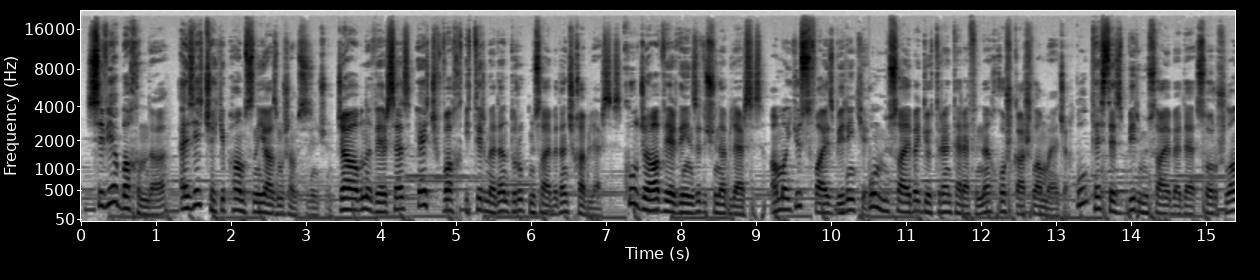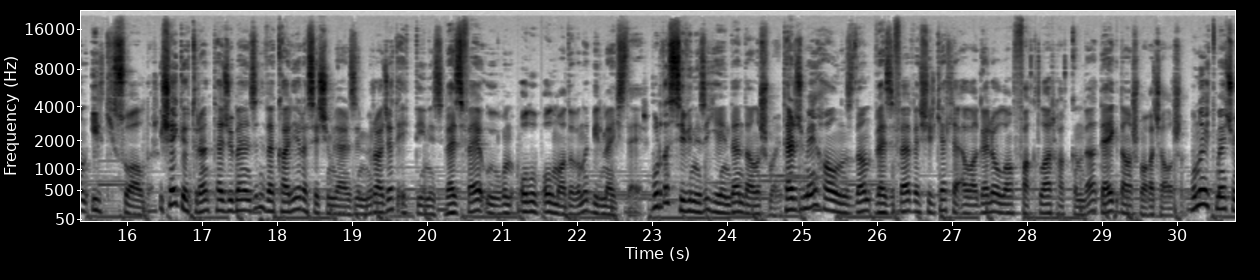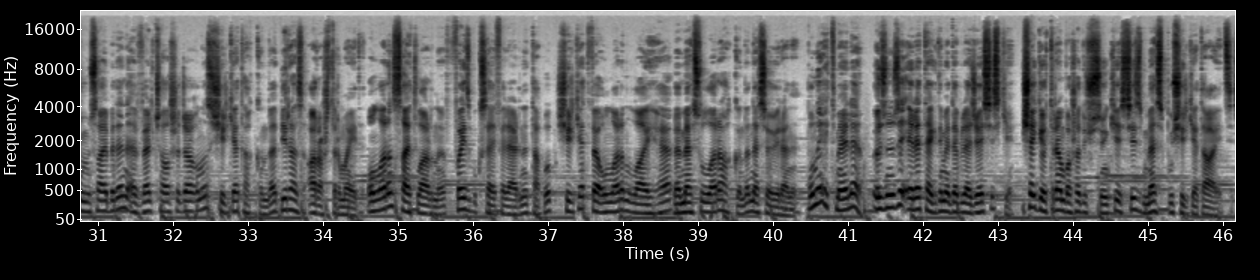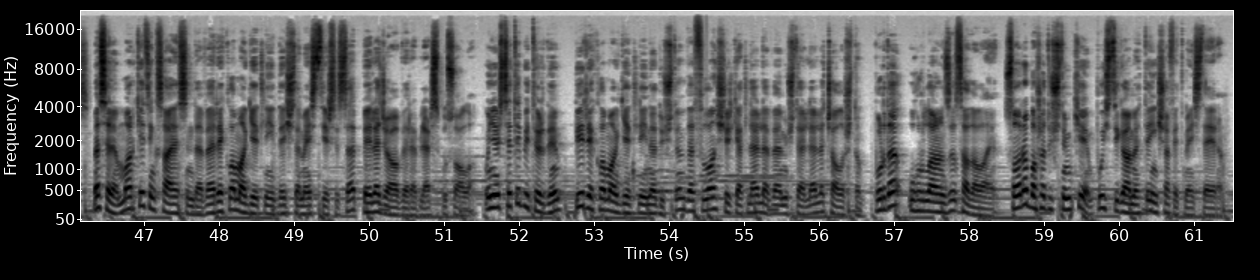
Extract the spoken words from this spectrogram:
CV-yə baxın da, əziyyət çəkib hamısını yazmışam sizin üçün. Cavabını versəz, heç vaxt itirmədən durub müsahibədən çıxa bilərsiniz. Cool cavab verdiyinizi düşünə bilərsiniz, amma 100% bilin ki, bu müsahibə götürən tərəfindən xoş qarşılanmayacaq. Bu tez-tez bir müsahibədə soruşulan ilk sualdır. İşə götürən təcrübənizin və karyera seçimlərinizin müraciət etdiyiniz vəzifəyə uyğun olub-olmadığını bilmək istəyir. Burada CV-nizi yenidən danışmayın. Tərcüməyi halınızdan vəzifə və şirkətlə əlaqəli olan faktlar haqqında dəqiq danışmağa çalışın çalışın. Bunu etmək üçün müsahibədən əvvəl çalışacağınız şirkət haqqında biraz araşdırma edin. Onların saytlarını, Facebook səhifələrini tapıb şirkət və onların layihə və məhsulları haqqında nəsə öyrənin. Bunu etməklə özünüzü elə təqdim edə biləcəksiniz ki, işə götürən başa düşsün ki, siz məhz bu şirkətə aidsiz. Məsələn, marketinq sahəsində və reklam agentliyində işləmək istəyirsinizsə, belə cavab verə bilərsiniz bu suala. Universiteti bitirdim, bir reklam agentliyinə düşdüm və filan şirkətlərlə və müştərilərlə çalışdım. Burada uğurlarınızı sadalayın. Sonra başa düşdüm ki, bu istiqamətdə inkişaf etmək istəyirəm.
